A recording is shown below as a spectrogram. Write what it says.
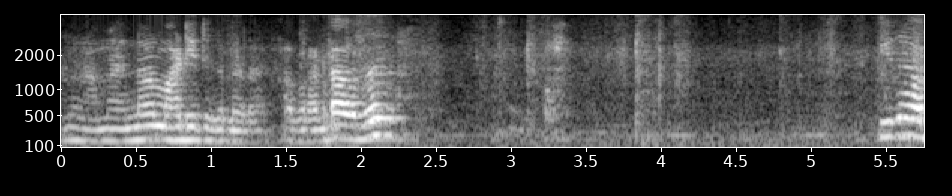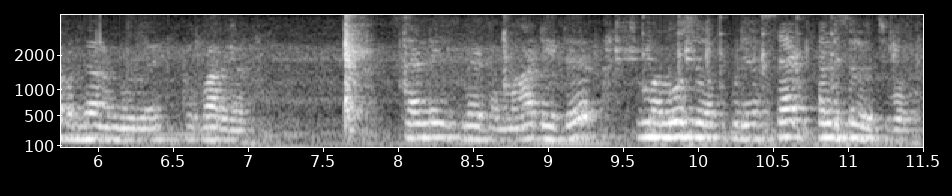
நம்ம என்ன மாட்டிகிட்டு இருக்கிறனால அப்புறம் ரெண்டாவது இது அப்படிதான் நம்மளுடைய இப்போ பாருங்கள் ஸ்டாண்டிங் பிளேட்டை மாட்டிட்டு சும்மா லூஸ் அப்படியே சேக் கண்டிஷன் வச்சுக்கோங்க.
